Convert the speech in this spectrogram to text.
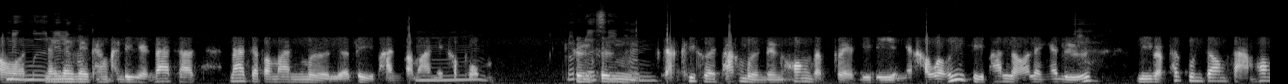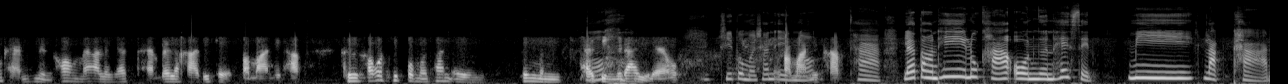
อ๋อหนึ่งหมื่นในเลยเหรในอคะในทางคดีน่าจะน่าจะประมาณหมื่นเหลือสี่พันประมาณนี้ครับผมลดซึ่งเหลือซึ่งสี่พันจากที่เคยพักหมื่นหนึ่งห้องแบบเกรดดีๆอย่างเงี้ยเขาว่าเฮ้ยสี่พันเหรออะไรเงี้ยหรือมีแบบถ้าคุณจองสามห้องแถมหนึ่งห้องนะอะไรเงี้ยแถมได้ราคาพิเศษประมาณนี้ครับ คือเขาก็คิดโปรโมชั่นเอง ซึ่งมันใช้จริงไม่ได้อยู่แล้ว คิดโปรโมชั่นเองประมาณเนาะนี้ครับค่ะ แล้วตอนที่ลูกค้าโอนเงินให้เสร็จมีหลักฐาน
